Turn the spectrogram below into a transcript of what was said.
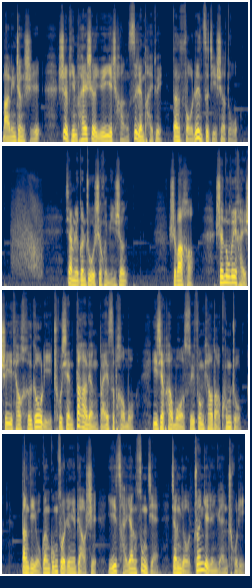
马林证实，视频拍摄于一场私人派对，但否认自己涉毒。下面来关注社会民生。十八号，山东威海市一条河沟里出现大量白色泡沫，一些泡沫随风飘到空中。当地有关工作人员表示，已采样送检，将有专业人员处理。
